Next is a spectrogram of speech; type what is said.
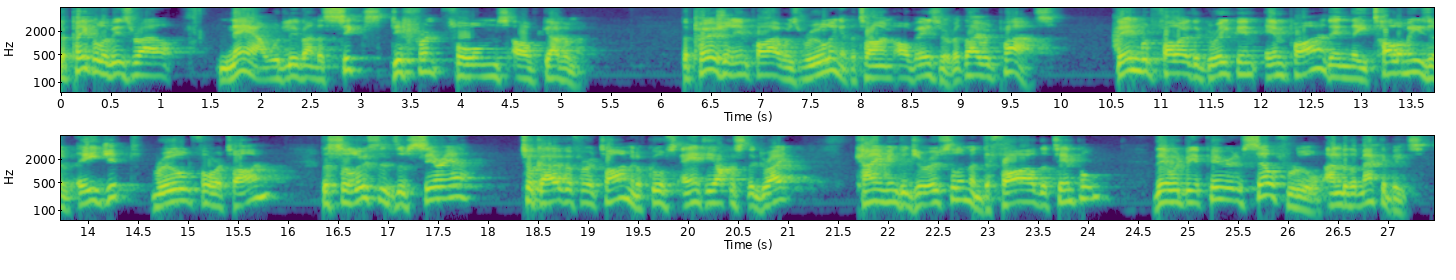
the people of Israel now would live under six different forms of government. The Persian Empire was ruling at the time of Ezra, but they would pass. Then would follow the Greek Empire, then the Ptolemies of Egypt ruled for a time. The Seleucids of Syria took over for a time, and of course, Antiochus the Great came into Jerusalem and defiled the temple. There would be a period of self rule under the Maccabees,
